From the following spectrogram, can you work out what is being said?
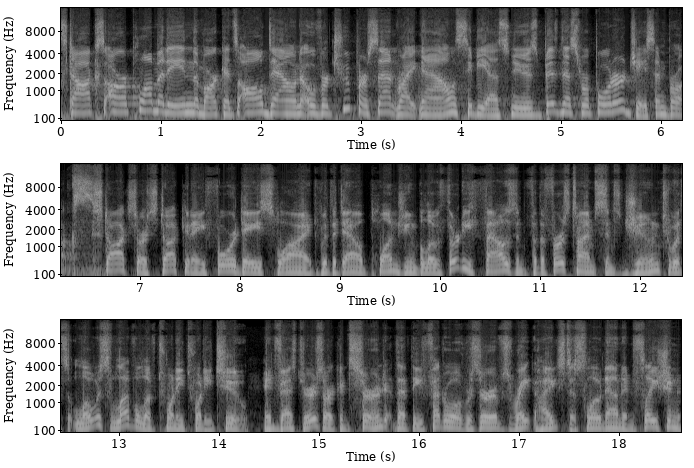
Stocks are plummeting. The market's all down over 2% right now. CBS News business reporter Jason Brooks. Stocks are stuck in a four day slide with the Dow plunging below 30,000 for the first time since June to its lowest level of 2022. Investors are concerned that the Federal Reserve's rate hikes to slow down inflation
